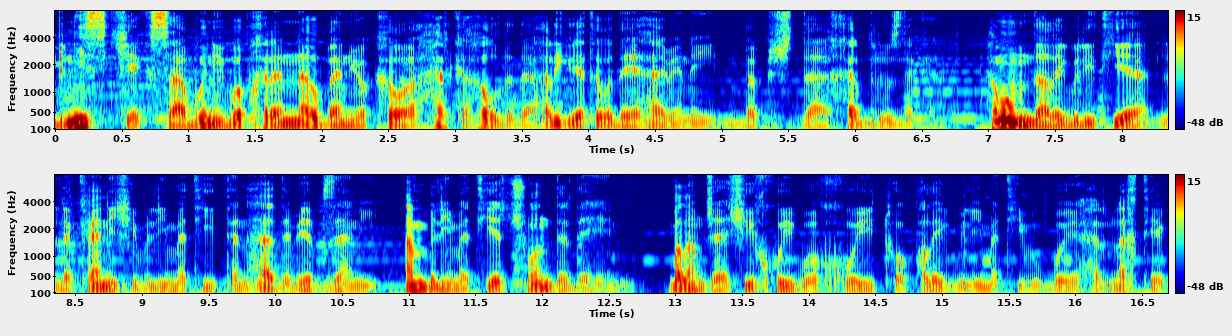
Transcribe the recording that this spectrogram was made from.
بنیسکێک سابوونی بۆ بخەرە ناو بانیۆکەوە هەر کە هەوڵدەدا هەڵیگرێتەوە دەیەها وێنەی بە پشتدا خەر دروست دەکا. هەموو منداڵێک بریتییە لە کانێکی بلیمەتی تەنها دەبێ بزانی ئەم بلیمەتییە چۆن دەردەهێنی. بەڵام جاکی خۆی بۆ خۆی تۆپەڵێک بلیمەتی بوو بۆیە هەر نەختێک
